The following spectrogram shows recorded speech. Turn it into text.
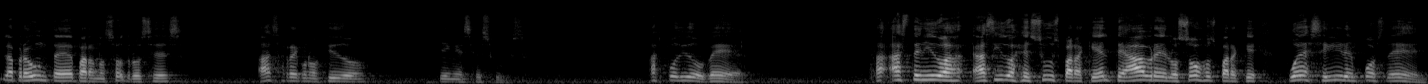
La pregunta para nosotros es, ¿has reconocido quién es Jesús? ¿Has podido ver? ¿Has, tenido, ido a Jesús para que Él te abre los ojos para que puedas seguir en pos de Él?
